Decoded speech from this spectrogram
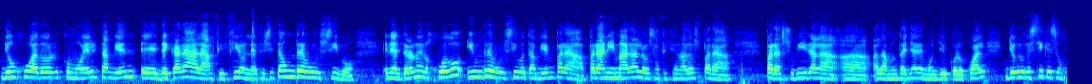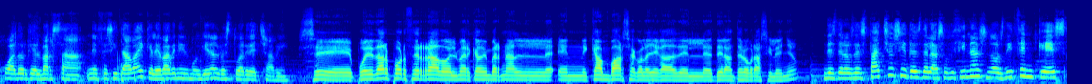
de un jugador como él también eh, de cara a la afición. Necesita un revulsivo en el terreno del juego y un revulsivo también para, para animar a los aficionados para, para subir a la, a, la montaña de Montjuic. Con lo cual yo creo que sí que es un jugador que el Barça necesitaba y que le va a venir muy bien al vestuario de Xavi. ¿Se puede dar por cerrado el mercado invernal en Camp Barça con la llegada del delantero brasileño? Desde los despachos y desde las oficinas nos dicen que es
